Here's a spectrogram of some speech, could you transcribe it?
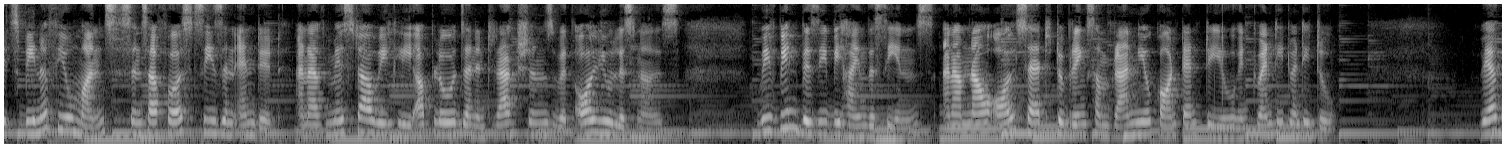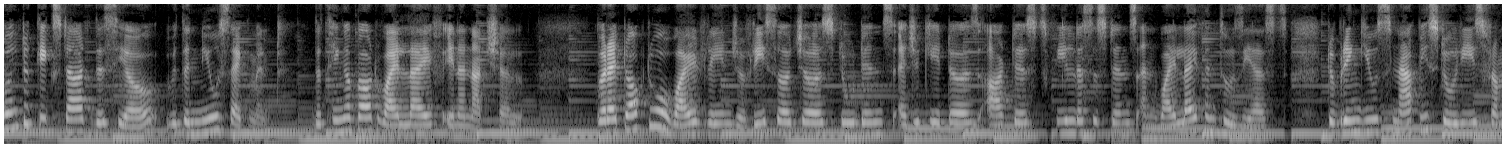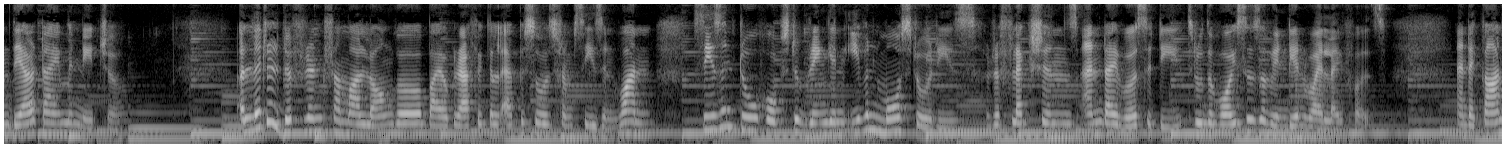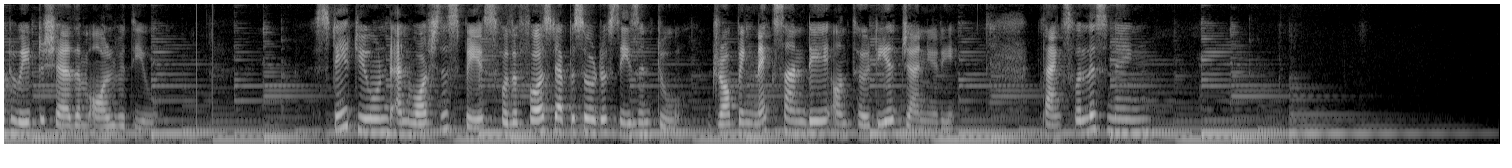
It's been a few months since our first season ended, and I've missed our weekly uploads and interactions with all you listeners. We've been busy behind the scenes, and I'm now all set to bring some brand new content to you in 2022. We are going to kickstart this year with a new segment, The Thing About Wildlife in a Nutshell, where I talk to a wide range of researchers, students, educators, artists, field assistants, and wildlife enthusiasts to bring you snappy stories from their time in nature. A little different from our longer biographical episodes from season 1, season 2 hopes to bring in even more stories, reflections, and diversity through the voices of Indian wildlifers. And I can't wait to share them all with you. Stay tuned and watch this space for the first episode of season 2, dropping next Sunday on 30th January. Thanks for listening.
